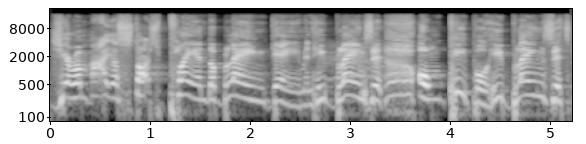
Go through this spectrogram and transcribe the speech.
Jeremiah starts playing the blame game and he blames it on people. He blames it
